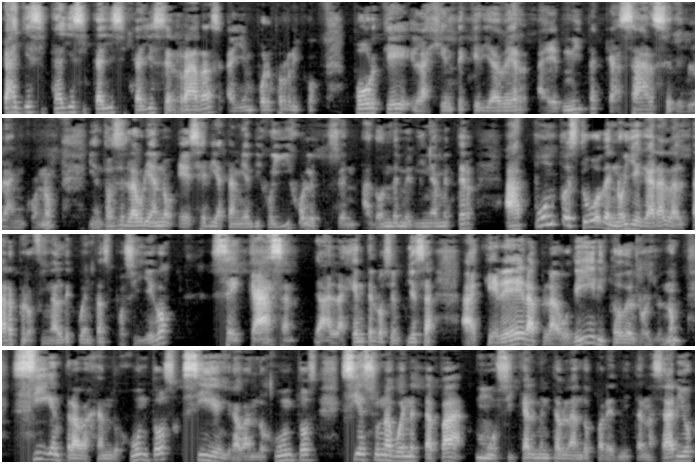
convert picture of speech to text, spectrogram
calles y calles y calles y calles cerradas ahí en Puerto Rico, porque la gente quería ver a Ernita casarse de blanco, ¿no? Y entonces Laureano ese día también dijo, híjole, pues ¿a dónde me vine a meter? A punto estuvo de no llegar al altar, pero a final de cuentas, pues sí llegó se casan, ya la gente los empieza a querer, aplaudir y todo el rollo, ¿no? Siguen trabajando juntos, siguen grabando juntos, sí es una buena etapa musicalmente hablando para Ednita Nazario,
